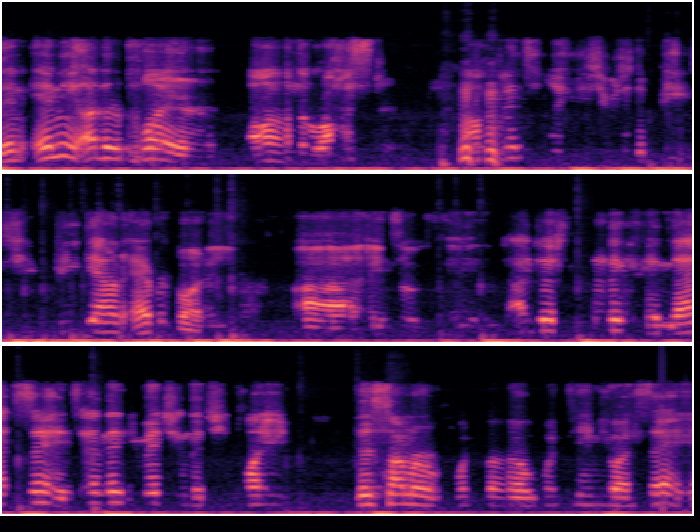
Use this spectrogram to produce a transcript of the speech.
than any other player on the roster. Offensively, she was just a beat. She beat down everybody. Uh, and so I just think in that sense, and then you mentioned that she played this summer with, uh, with Team USA.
